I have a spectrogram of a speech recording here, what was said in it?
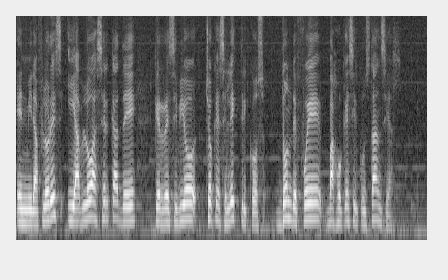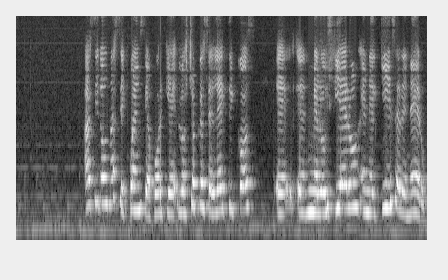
en Miraflores y habló acerca de que recibió choques eléctricos? ¿Dónde fue? ¿Bajo qué circunstancias? Ha sido una secuencia porque los choques eléctricos eh, eh, me lo hicieron en el 15 de enero.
